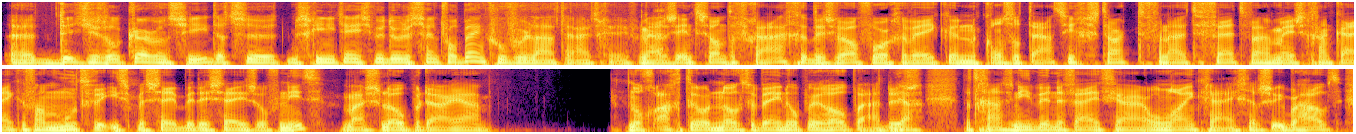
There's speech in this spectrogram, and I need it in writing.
eh, digital currency dat ze het misschien niet eens meer door de central bank hoeven laten uitgeven. Nou, dat is een interessante vraag. Er is wel vorige week een consultatie gestart vanuit de Fed... waarmee ze gaan kijken van moeten we iets met CBDC's of niet. Maar ze lopen daar ja, nog achter notabene op Europa. Dus Ja. dat gaan ze niet binnen vijf jaar online krijgen. Dat is überhaupt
